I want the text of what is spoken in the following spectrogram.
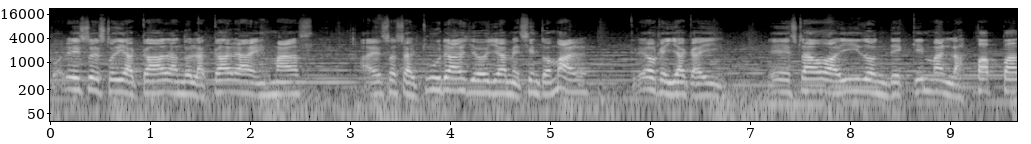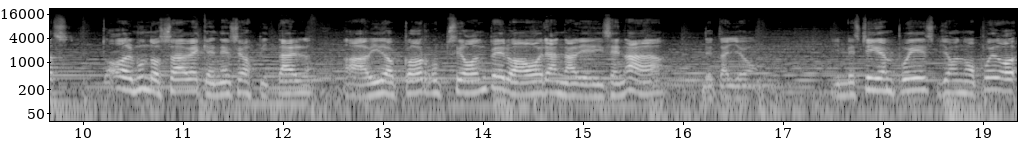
Por eso estoy acá dando la cara, es más, a esas alturas yo ya me siento mal, creo que ya caí. He estado ahí donde queman las papas, todo el mundo sabe que en ese hospital ha habido corrupción, pero ahora nadie dice nada detalló. Investiguen pues, yo no puedo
